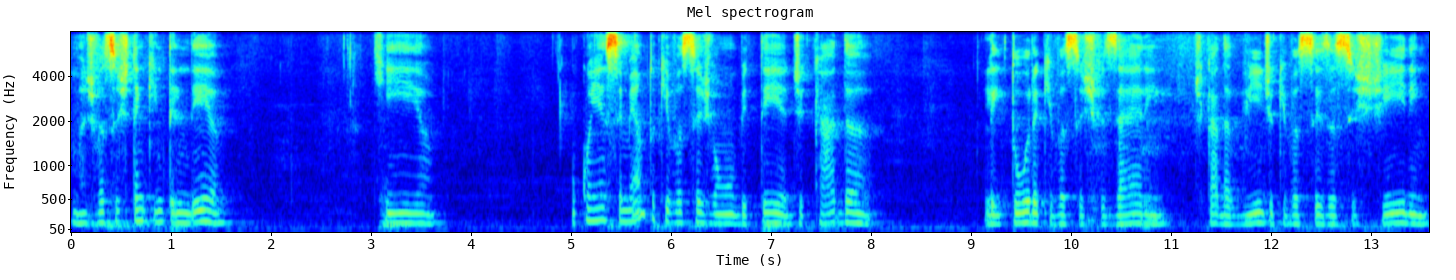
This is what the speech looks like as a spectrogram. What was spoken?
mas vocês têm que entender que o conhecimento que vocês vão obter de cada leitura que vocês fizerem, de cada vídeo que vocês assistirem,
